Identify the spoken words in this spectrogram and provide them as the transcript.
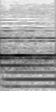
Bye.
